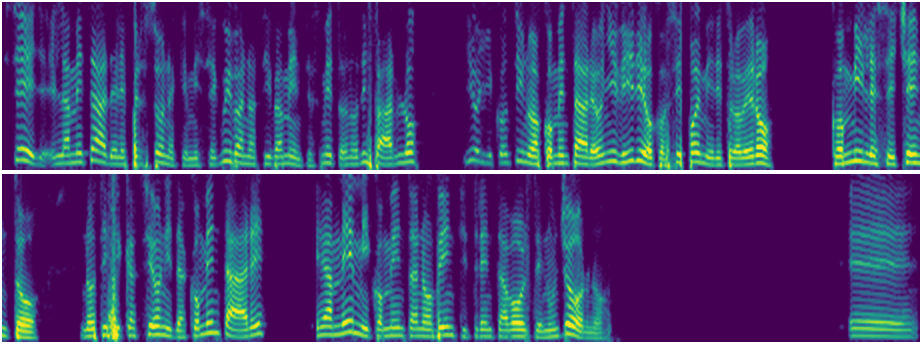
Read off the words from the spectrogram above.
se la metà delle persone che mi seguivano attivamente smettono di farlo io gli continuo a commentare ogni video così poi mi ritroverò con 1600 notificazioni da commentare e a me mi commentano 20 30 volte in un giorno. E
